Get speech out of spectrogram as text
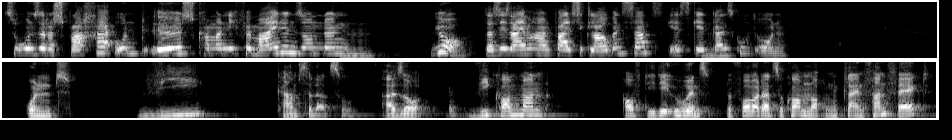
zu unserer Sprache und Ös kann man nicht vermeiden, sondern mhm. ja, das ist einfach ein falscher Glaubenssatz. Es geht mhm. ganz gut ohne. Und wie kamst du dazu? Also, wie kommt man auf die Idee? Übrigens, bevor wir dazu kommen, noch einen kleinen Fun Fact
